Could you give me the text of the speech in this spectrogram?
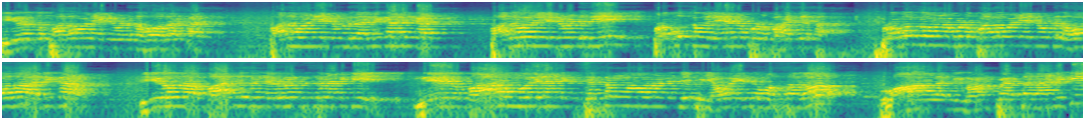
ఈరోజు పదవి అనేటువంటిది హోదా కాదు. పదవి అనేటువంటిది అధికారం కాదు. పదవి అనేటువంటిది ప్రభుత్వం లేనప్పుడు బాధ్యత. ప్రభుత్వం ఉన్నప్పుడు పదవి అనేటువంటిది హోదా అధికారం. ఈ రోజు ఆ బాధ్యత నిర్వర్తించడానికి నేను భారం పోయడానికి సిద్ధంగా ఉన్నానని చెప్పి ఎవరైతే వస్తారో వాళ్ళకి పంపెత్తడానికి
